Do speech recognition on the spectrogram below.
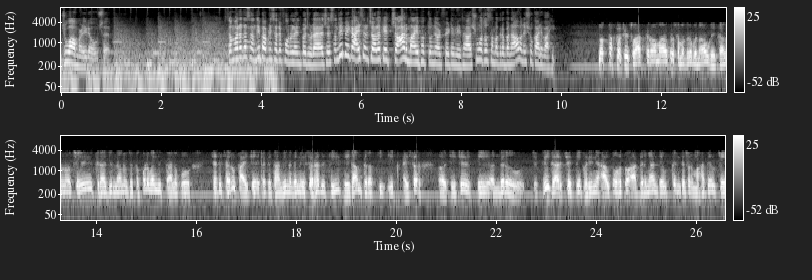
જોવા મળી રહ્યો છે. સંવાદદાતા સંદીપ આપણી સાથે ફોન લાઈન પર જોડાયા છે. સંદીપ, એક આઈસર ચાલકે ચાર માય ભક્તોને અડફેટે લીધા. શું હતો સમગ્ર બનાવ અને શું કાર્યવાહી? ચોક્કસ કશીશ વાત કરવામાં આવે તો સમગ્ર બનાવ ગઈકાલનો છે. ખેડા જિલ્લાનો જે કપડવંજ તાલુકો જ્યાંથી શરૂ થાય છે. એટલે કે ગાંધીનગરની સરહદથી દેગામ તરફથી એક આઈસર જે છે તે અંદર જે ટ્રીગાર્ડ છે તે ભરીને આવતો હતો. આ દરમિયાન જે ઉત્કંઠેશ્વર મહાદેવ છે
